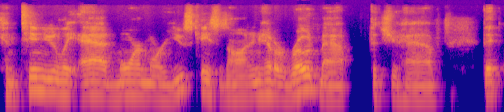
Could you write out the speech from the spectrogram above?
continually add more and more use cases on, and you have a roadmap that you have that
